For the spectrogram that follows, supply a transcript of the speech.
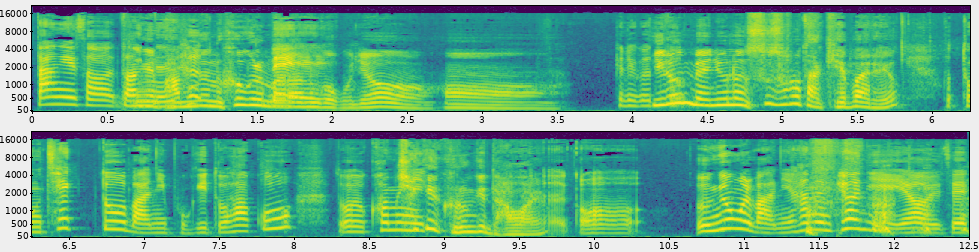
땅에서 땅에 밟는 흙, 을 네. 말하는 거군요. 어. 그리고 이런 메뉴는 스스로 다 개발해요? 보통 책도 많이 보기도 하고 또 커뮤니티 책에 그런 게 나와요? 어, 응용을 많이 하는 편이에요. 이제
